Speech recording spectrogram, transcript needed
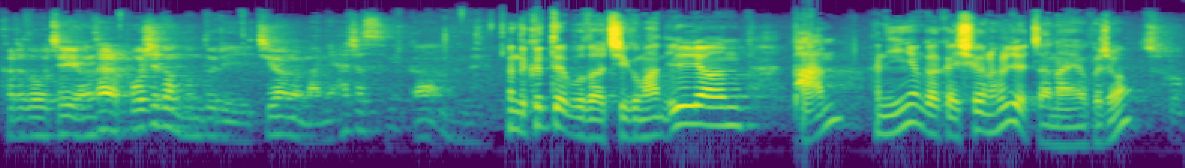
그래도 제 영상을 보시던 분들이 지원을 많이 하셨으니까. 네. 근데 그때보다 지금 한 1년 반? 한 2년 가까이 시간을 흘렸잖아요. 그죠? 그렇죠.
